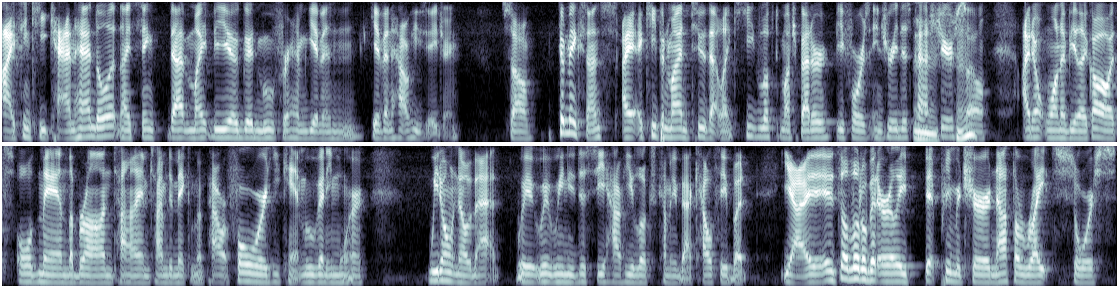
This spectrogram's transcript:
I think he can handle it, and I think that might be a good move for him given given how he's aging. So could make sense. I, I keep in mind too that like he looked much better before his injury this past year, mm-hmm. so I don't want to be like, oh, it's old man LeBron time, time to make him a power forward. He can't move anymore. We don't know that. We we, we need to see how he looks coming back healthy, but yeah, it's a little bit early, bit premature, not the right source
